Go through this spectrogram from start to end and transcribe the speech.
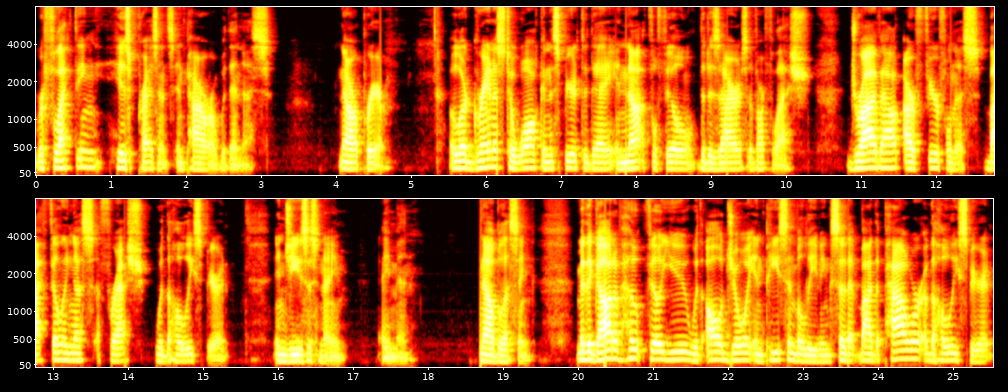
reflecting His presence and power within us. Now, our prayer. O Lord, grant us to walk in the Spirit today and not fulfill the desires of our flesh. Drive out our fearfulness by filling us afresh with the Holy Spirit. In Jesus' name, amen. Now, blessing. May the God of hope fill you with all joy and peace in believing, so that by the power of the Holy Spirit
